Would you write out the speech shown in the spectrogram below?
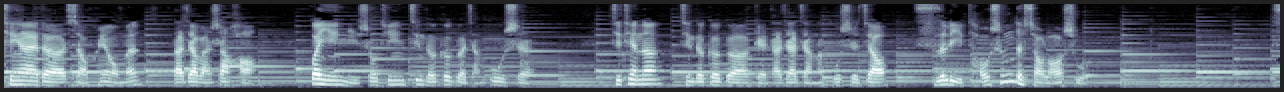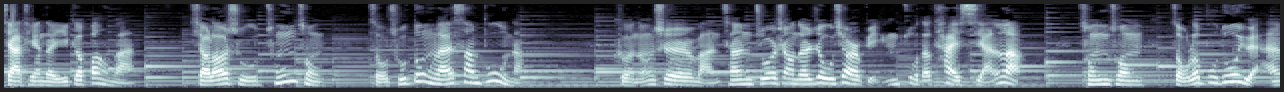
亲爱的小朋友们，大家晚上好！欢迎你收听金德哥哥讲故事。今天呢，金德哥哥给大家讲的故事叫《死里逃生的小老鼠》。夏天的一个傍晚，小老鼠聪聪走出洞来散步呢。可能是晚餐桌上的肉馅饼做的太咸了，聪聪走了不多远，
